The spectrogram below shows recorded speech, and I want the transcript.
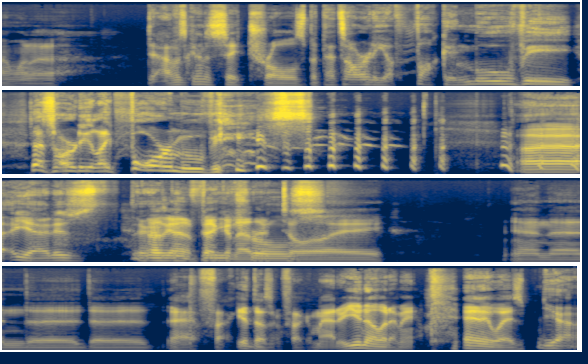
I want to. I was gonna say trolls, but that's already a fucking movie. That's already like four movies. uh, yeah, it is. There I was gonna pick another trolls. toy. and then the the ah, fuck it doesn't fucking matter. You know what I mean. Anyways, Yeah.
